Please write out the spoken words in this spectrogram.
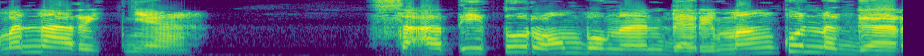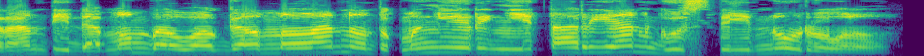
Menariknya, saat itu rombongan dari Mangkunegaran tidak membawa gamelan untuk mengiringi tarian Gusti Nurul.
